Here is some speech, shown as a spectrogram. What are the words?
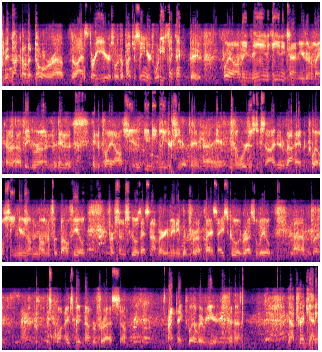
you've been knocking on the door uh, the last three years with a bunch of seniors. What do you think that could do? Well, I mean, any, anytime you're going to make a, a big run in in the playoffs, you you need leadership, and uh, you know we're just excited about having 12 seniors on on the football field. For some schools, that's not very many, but for a Class A school at Russellville, um, it's quite, it's a good number for us. So I'd take 12 every year. Now, Trigg County.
